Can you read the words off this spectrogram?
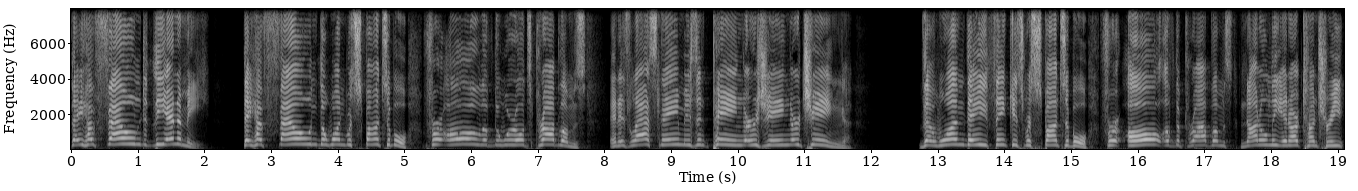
They have found the enemy. They have found the one responsible for all of the world's problems. And his last name isn't Ping or Jing or Ching the one they think is responsible for all of the problems, not only in our country,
